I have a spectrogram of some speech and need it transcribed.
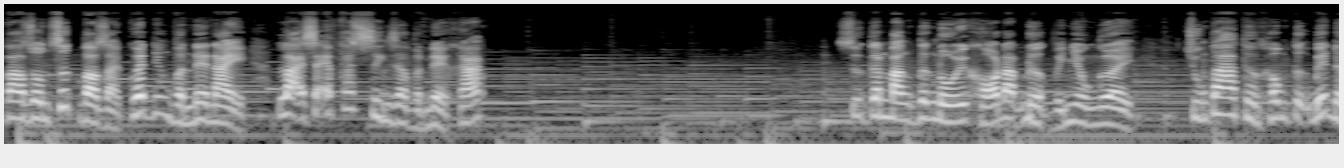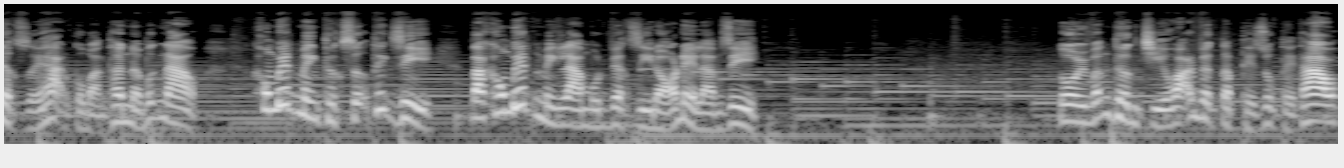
và dồn sức vào giải quyết những vấn đề này lại sẽ phát sinh ra vấn đề khác. Sự cân bằng tương đối khó đạt được với nhiều người. Chúng ta thường không tự biết được giới hạn của bản thân ở mức nào, không biết mình thực sự thích gì và không biết mình làm một việc gì đó để làm gì. Tôi vẫn thường trì hoãn việc tập thể dục thể thao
